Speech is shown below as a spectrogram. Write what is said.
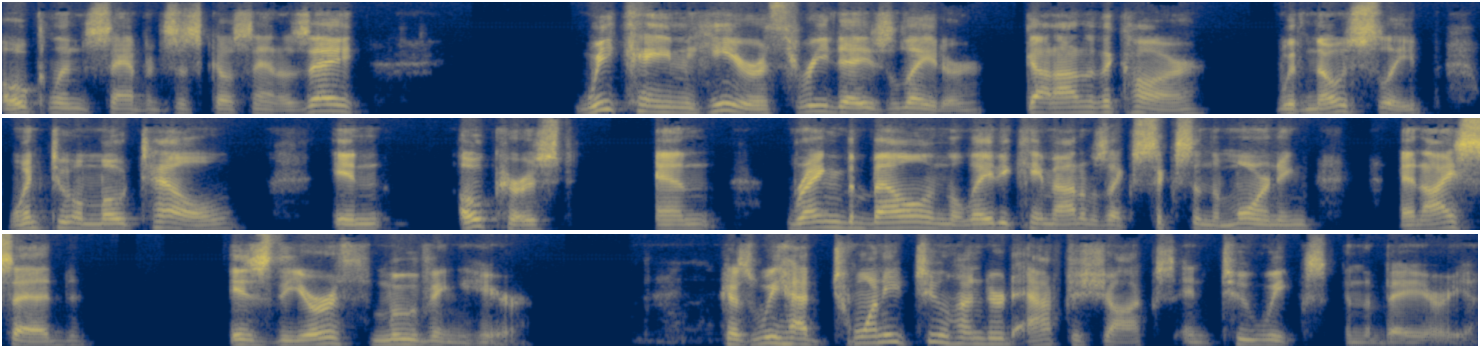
Oakland, San Francisco, San Jose. We came here three days later, got out of the car with no sleep, went to a motel in Oakhurst and rang the bell, and the lady came out. It was like six in the morning. And I said, Is the earth moving here? Because we had 2,200 aftershocks in two weeks in the Bay Area.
